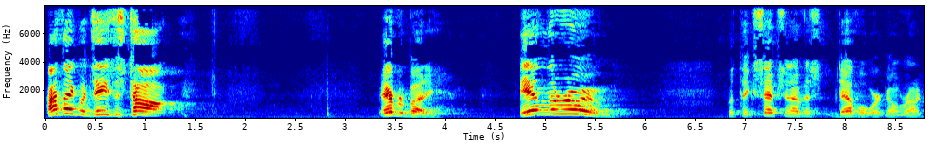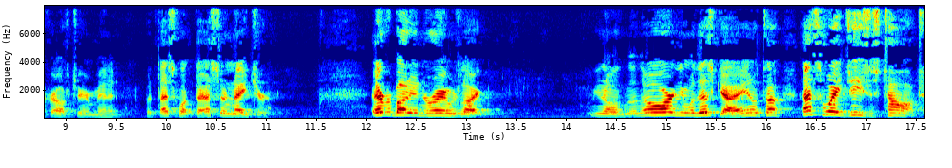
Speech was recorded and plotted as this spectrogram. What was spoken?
I think when Jesus taught, everybody in the room, with the exception of this devil we're going to run across here in a minute, but that's what that's their nature. Everybody in the room was like, you know, no arguing with this guy. You know, talk. that's the way Jesus taught.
